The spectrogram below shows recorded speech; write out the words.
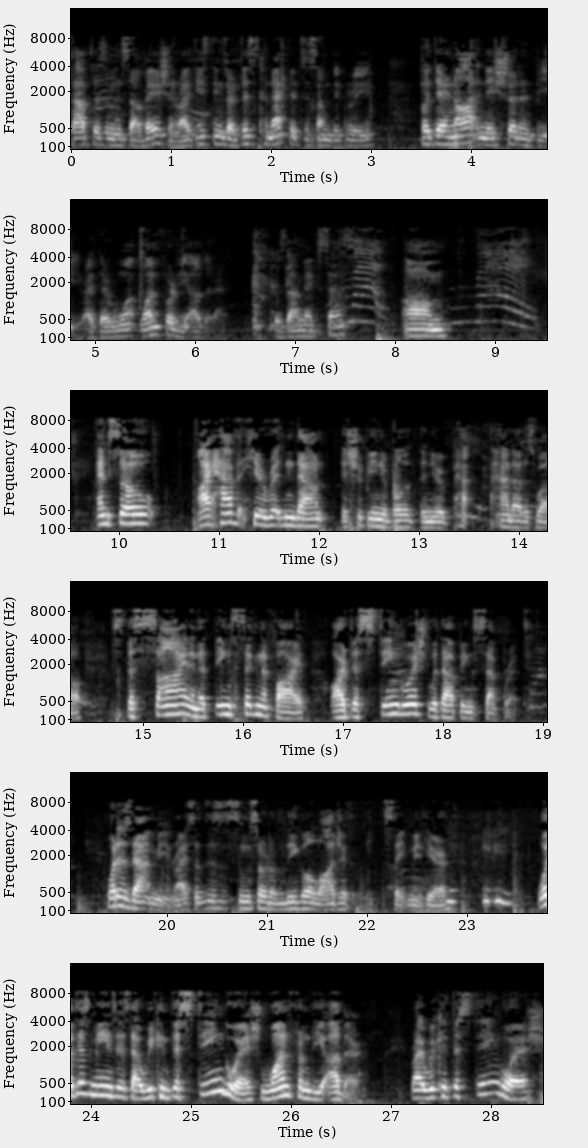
baptism and salvation, right? These things are disconnected to some degree, but they're not and they shouldn't be, right? They're one, one for the other. Does that make sense? Um, and so I have it here written down. It should be in your bullet in your handout as well. The sign and the thing signified are distinguished without being separate. What does that mean, right? So this is some sort of legal logic statement here. what this means is that we can distinguish one from the other, right? We could distinguish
